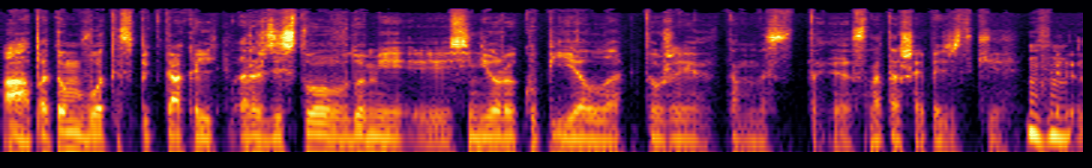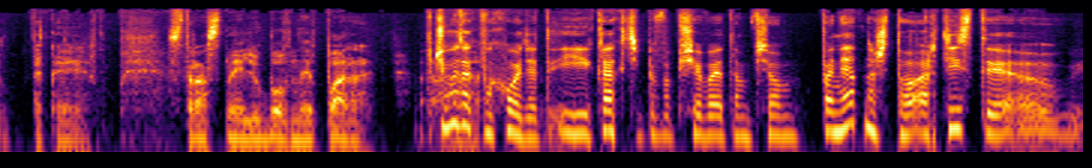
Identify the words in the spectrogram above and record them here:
А, потом вот спектакль «Рождество в доме э, сеньора Купиелла». Тоже там у нас э, с Наташей, опять же таки, угу. такая страстная любовная пара. Почему так выходит? И как тебе вообще в этом всем? Понятно, что артисты э,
